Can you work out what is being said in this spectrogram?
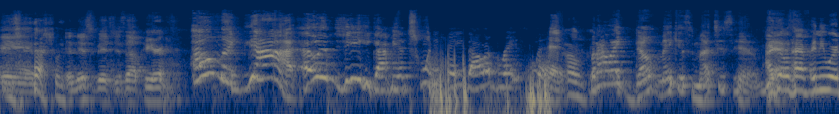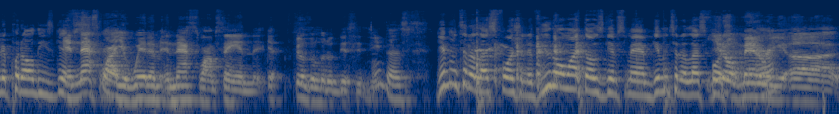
And, Exactly. and this bitch is up here. Oh my god! OMG! He got me a twenty-eight dollar bracelet. Oh, but I like don't make as much as him. I don't have anywhere to put all these gifts. and that's why you're with him. And that's why I'm saying it feels a little It disingenuous. does. Give them to the less fortunate. If you don't want those gifts, ma'am, give them to the less fortunate. You don't marry uh,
